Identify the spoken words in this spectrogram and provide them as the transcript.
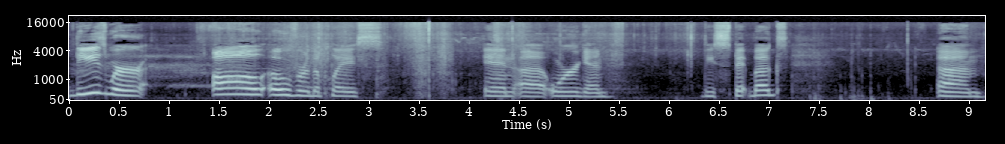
These were all over the place in uh, Oregon. These spit bugs. Um,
